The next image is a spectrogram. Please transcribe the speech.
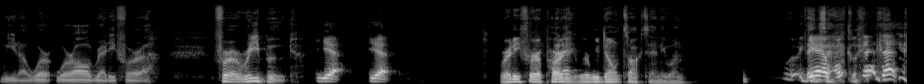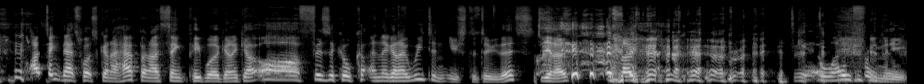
you know, we're we're all ready for a for a reboot. Yeah. Yeah. Ready for a party where we don't talk to anyone. Yeah, well, that, that, I think that's what's going to happen. I think people are going to go, "Oh, physical," co-" and they're going to, "We didn't used to do this," you know. Like, right. Get away from me,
